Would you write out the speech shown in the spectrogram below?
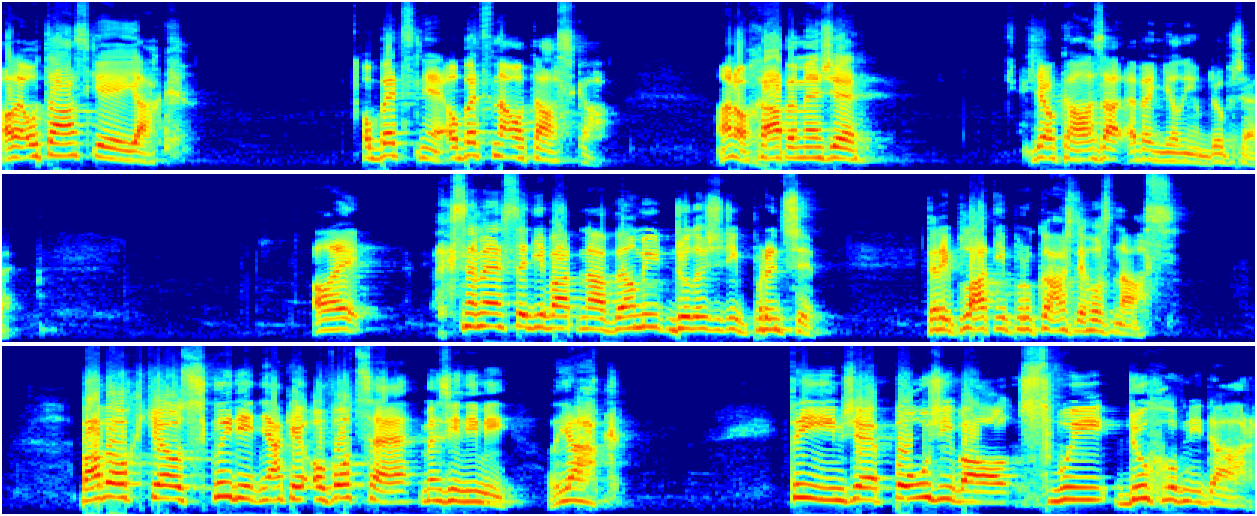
Ale otázka je jak. Obecně, obecná otázka. Ano, chápeme, že chtěl kázat evangelium, dobře. Ale chceme se dívat na velmi důležitý princip, který platí pro každého z nás. Pavel chtěl sklidit nějaké ovoce mezi nimi. Jak? Tím, že používal svůj duchovní dar.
